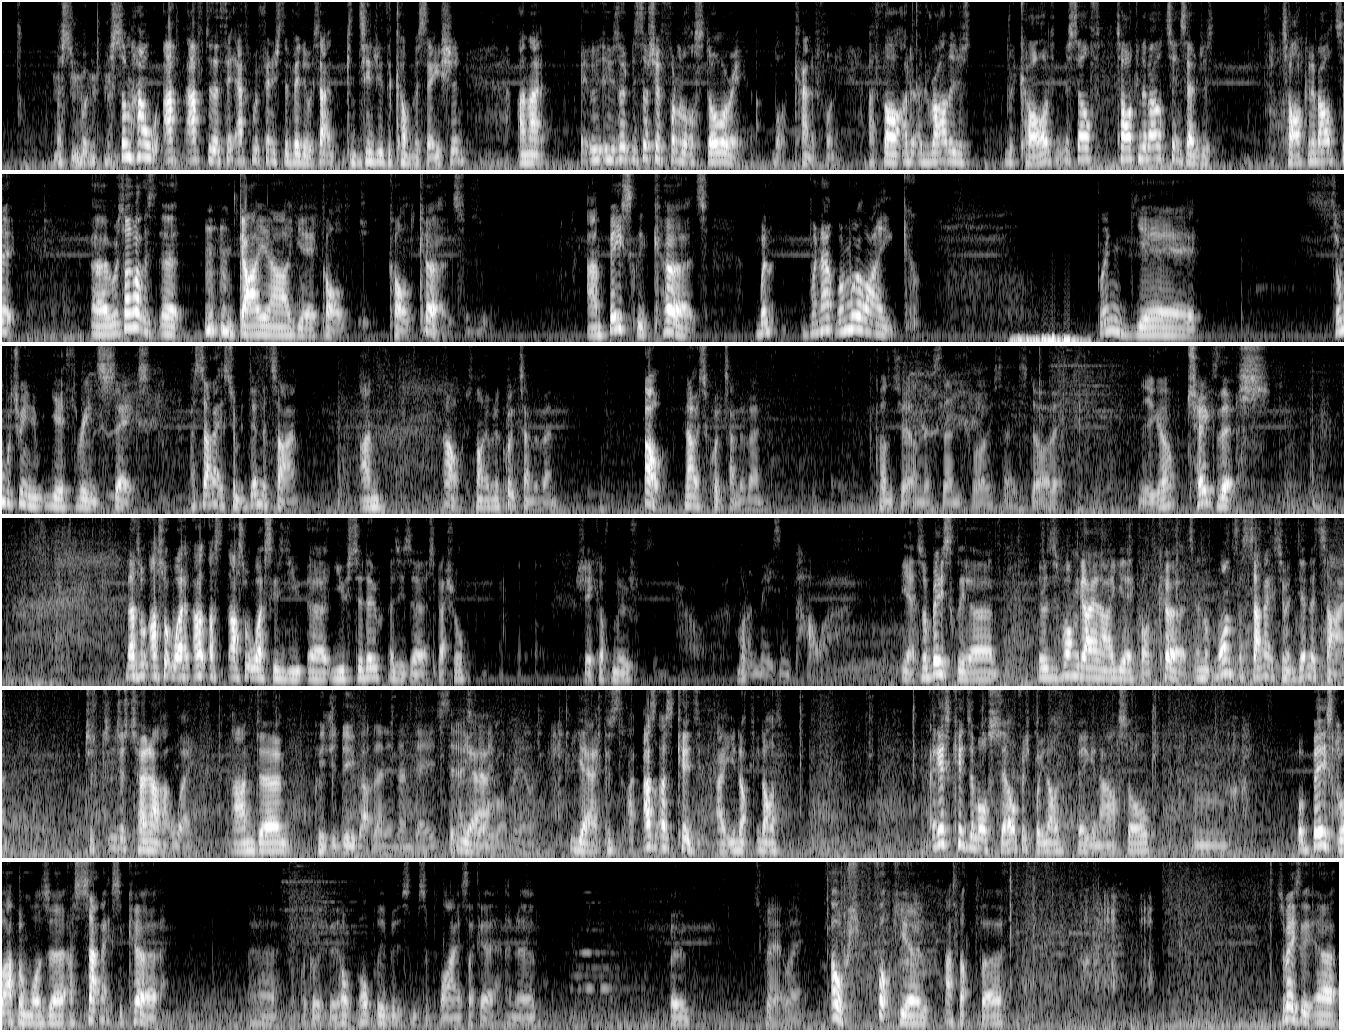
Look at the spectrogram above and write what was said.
a somehow after the th- after we finished the video, we started continued the conversation, and like it was, it was such a fun little story, but kind of funny. I thought I'd, I'd rather just record myself talking about it instead of just talking about it. Uh, we were talking about this uh, guy in our year called called Kurt, and basically Kurt, when when I, when we were like, we're in year somewhere between year three and six, I sat next to him at dinner time, and oh, it's not even a quick time event. Oh, now it's a quick time event. Concentrate on this then before I say story. There you go. Take this. That's what that's what Wes, that's, that's what u- uh, used to do as his uh, special shake off move. What amazing power. Yeah, so basically, uh, there was this one guy in our year called Kurt, and once I sat next to him at dinner time, just just turned out that way, and um, Because you do back then in them days. Sit next Yeah. to anyone really. Yeah, because as, as kids, uh, you're not you're not. As, I guess kids are more selfish, but you're not as big an asshole. But basically, what happened was uh, I sat next to Kurt. Uh, I'll go with ho- hopefully with some supplies like a an herb. Boom. Straight away. Oh fuck you! That's not fair. So basically, uh,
